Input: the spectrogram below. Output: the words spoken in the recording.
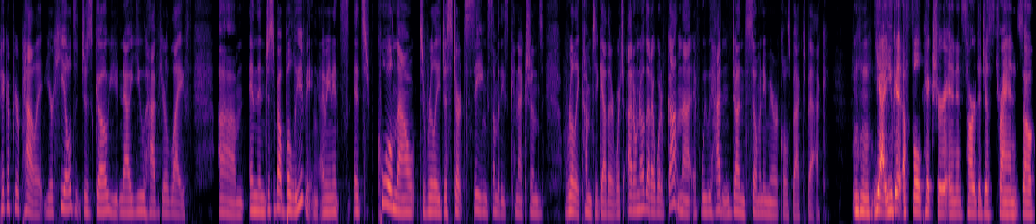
pick up your pallet. you're healed just go you now you have your life um, and then just about believing i mean it's it's cool now to really just start seeing some of these connections really come together which i don't know that i would have gotten that if we hadn't done so many miracles back to back Mm-hmm. Yeah, you get a full picture and it's hard to just try and so,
